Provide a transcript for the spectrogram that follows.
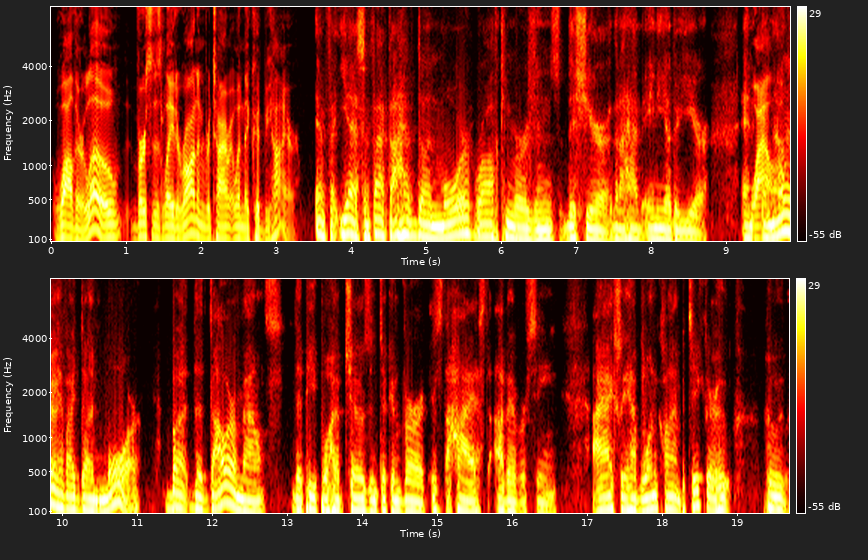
While they're low versus later on in retirement when they could be higher. In fact, yes. In fact, I have done more Roth conversions this year than I have any other year. And, wow, and not okay. only have I done more, but the dollar amounts that people have chosen to convert is the highest I've ever seen. I actually have one client in particular who who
